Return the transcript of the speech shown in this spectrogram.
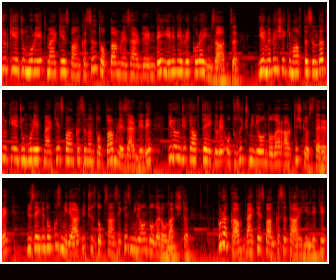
Türkiye Cumhuriyet Merkez Bankası toplam rezervlerinde yeni bir rekora imza attı. 25 Ekim haftasında Türkiye Cumhuriyet Merkez Bankası'nın toplam rezervleri bir önceki haftaya göre 33 milyon dolar artış göstererek 159 milyar 398 milyon dolara ulaştı. Bu rakam Merkez Bankası tarihindeki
